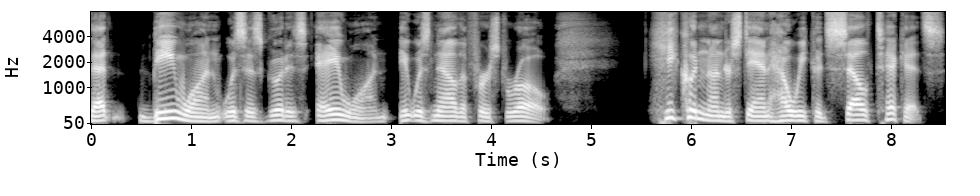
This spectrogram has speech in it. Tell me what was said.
that B1 was as good as A1. It was now the first row. He couldn't understand how we could sell tickets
